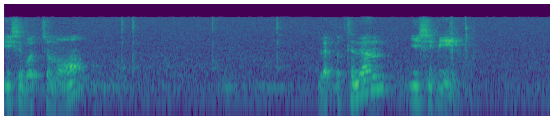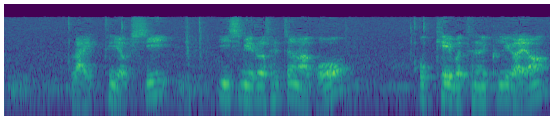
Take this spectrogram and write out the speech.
25.5, Left는 22, Right 역시 22로 설정하고 OK 버튼을 클릭하여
